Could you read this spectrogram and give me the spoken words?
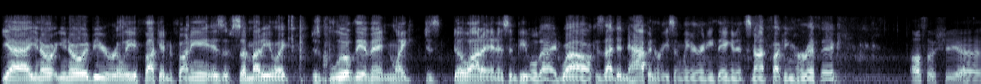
Yeah, you know, you know, it'd be really fucking funny is if somebody like just blew up the event and like just a lot of innocent people died. Wow, because that didn't happen recently or anything, and it's not fucking horrific. Also, she uh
